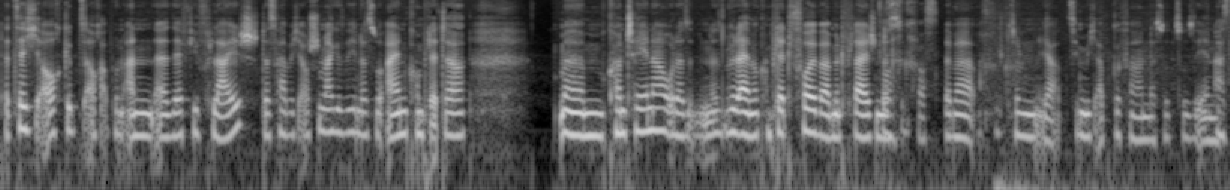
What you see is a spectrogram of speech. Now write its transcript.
Tatsächlich auch gibt es auch ab und an äh, sehr viel Fleisch. Das habe ich auch schon mal gesehen, dass so ein kompletter ähm, Container oder ne, einmal komplett voll war mit Fleisch. Und das krass. war so, ja, ziemlich abgefahren, das so zu sehen. Also,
